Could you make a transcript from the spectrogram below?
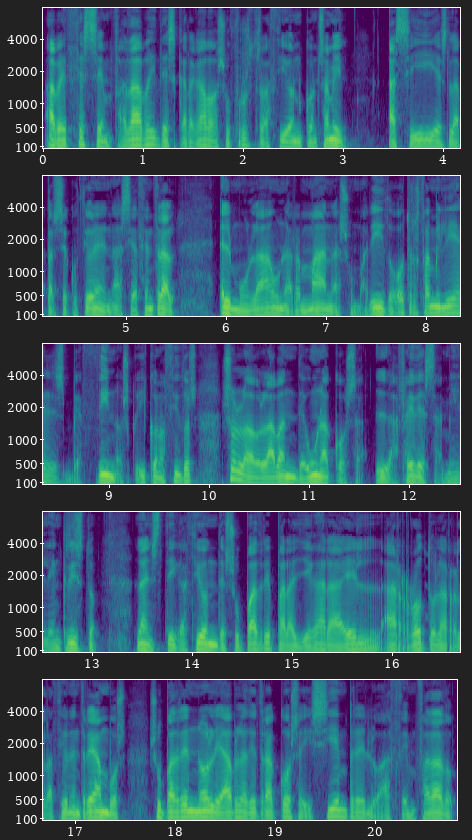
A veces se enfadaba y descargaba su frustración con Samil. Así es la persecución en Asia Central. El mulá, una hermana, su marido, otros familiares, vecinos y conocidos solo hablaban de una cosa, la fe de Samil en Cristo. La instigación de su padre para llegar a él ha roto la relación entre ambos. Su padre no le habla de otra cosa y siempre lo hace enfadado.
